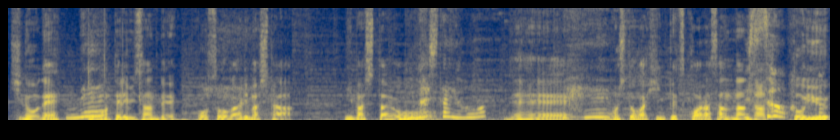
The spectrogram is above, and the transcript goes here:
昨日ねね。日本テレビさんで放送がありました見ましたよ。見ましたよ。ねえ。この人が貧血コアラさんなんだという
